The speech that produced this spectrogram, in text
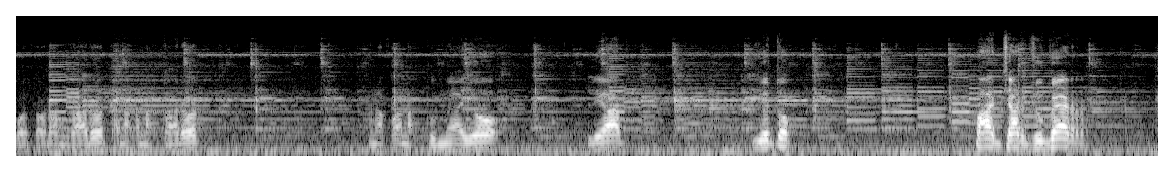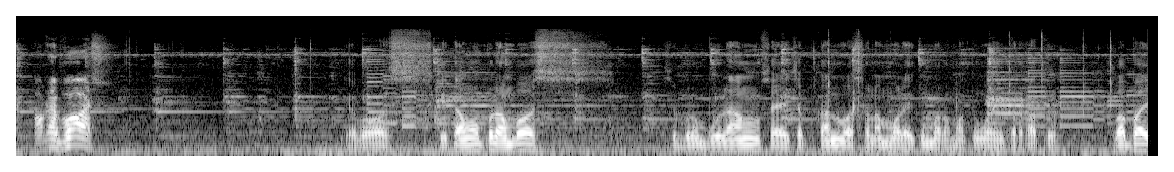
buat orang Garut, anak-anak Garut, anak-anak Bumi Ayo, lihat YouTube Fajar Juber. Oke bos. Ya bos, kita mau pulang bos. Sebelum pulang saya ucapkan wassalamualaikum warahmatullahi wabarakatuh. Bye bye.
